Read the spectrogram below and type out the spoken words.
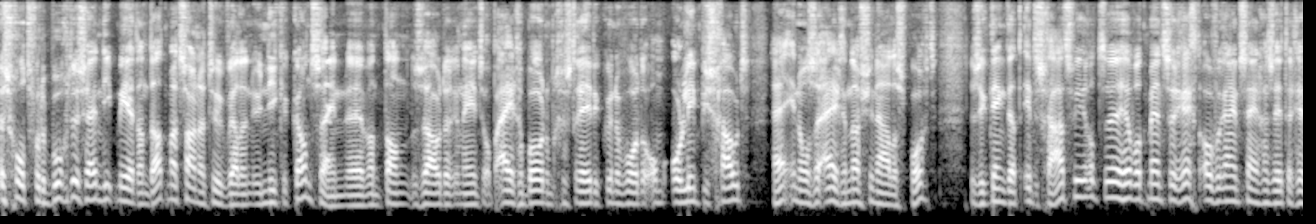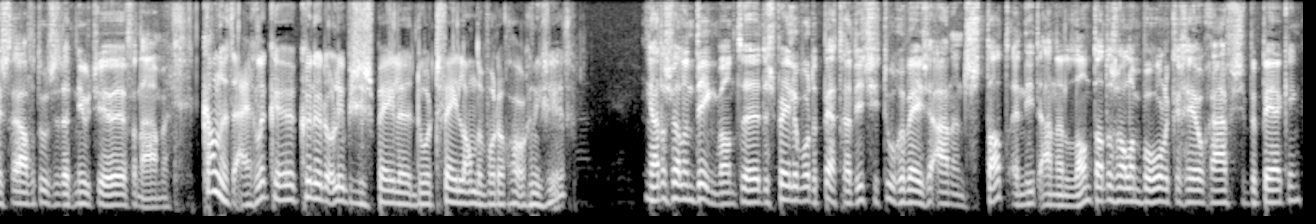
Een schot voor de boeg dus, hè. niet meer dan dat. Maar het zou natuurlijk wel een unieke kans zijn. Uh, want dan zou er ineens op eigen bodem gestreden kunnen worden... om Olympisch goud hè, in onze eigen nationale sport. Dus ik denk dat in de schaatswereld uh, heel wat mensen recht overeind zijn gaan zitten... gisteravond toen ze dat nieuwtje vernamen. Kan het eigenlijk? kunnen de Olympische Spelen door twee landen worden georganiseerd? Ja, dat is wel een ding, want uh, de Spelen worden per traditie toegewezen aan een stad... en niet aan een land. Dat is al een behoorlijke geografische beperking.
